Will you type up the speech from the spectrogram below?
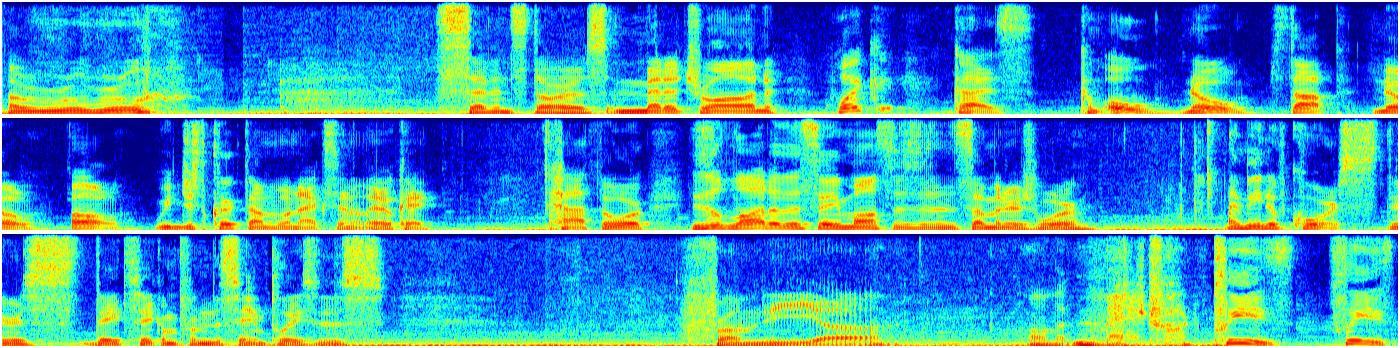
Aruru, Seven Stars, Metatron. What, guys? Come. Oh no! Stop! No! Oh, we just clicked on one accidentally. Okay, Hathor. These are a lot of the same monsters as in Summoners War. I mean, of course, there's they take them from the same places. From the uh, all that Metatron. Please, please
